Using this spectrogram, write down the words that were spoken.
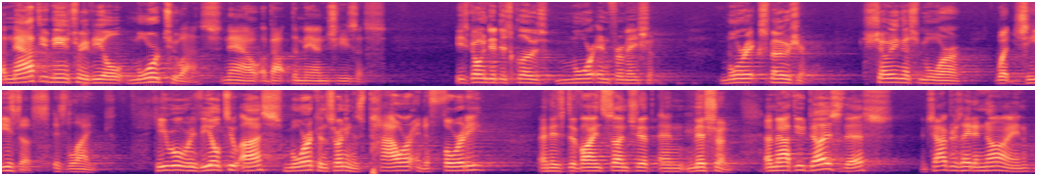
Uh, Matthew means to reveal more to us now about the man Jesus. He's going to disclose more information, more exposure, showing us more what Jesus is like. He will reveal to us more concerning his power and authority and his divine sonship and mission. And Matthew does this in chapters 8 and 9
